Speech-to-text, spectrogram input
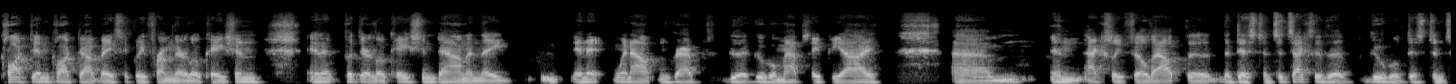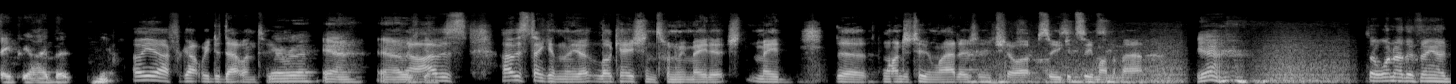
clocked in, clocked out, basically from their location, and it put their location down, and they and it went out and grabbed the Google Maps API, um, and actually filled out the the distance. It's actually the Google Distance API, but oh yeah, I forgot we did that one too. remember that? Yeah, yeah, it was No, I was I was thinking the uh, locations when we made it made the longitude and latitude show up so you could see them on the map. yeah. So one other thing I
